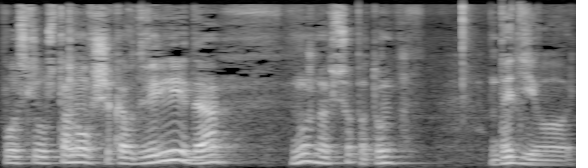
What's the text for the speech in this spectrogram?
после установщиков дверей, да, нужно все потом доделывать.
